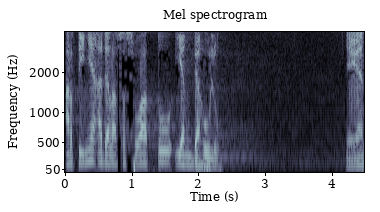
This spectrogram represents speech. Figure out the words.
artinya adalah sesuatu yang dahulu. Ya kan?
